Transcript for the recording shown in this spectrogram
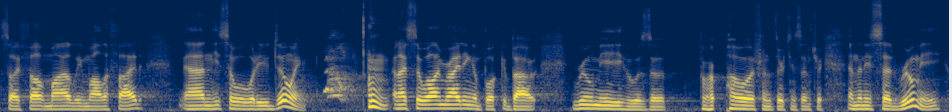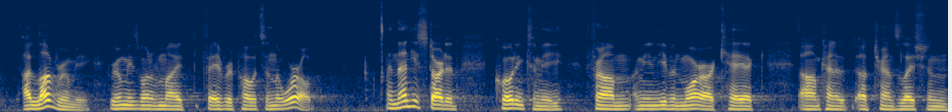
so I felt mildly mollified. And he said, Well, what are you doing? and I said, Well, I'm writing a book about Rumi, who was a poet from the 13th century. And then he said, Rumi, I love Rumi. Rumi is one of my favorite poets in the world. And then he started quoting to me from, I mean, even more archaic um, kind of a translation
